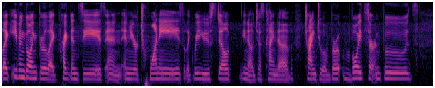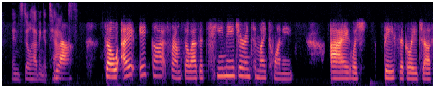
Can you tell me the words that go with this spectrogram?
like even going through like pregnancies and in your 20s, like were you still, you know, just kind of trying to avo- avoid certain foods and still having attacks? Yeah. So I it got from so as a teenager into my 20s, I was basically just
